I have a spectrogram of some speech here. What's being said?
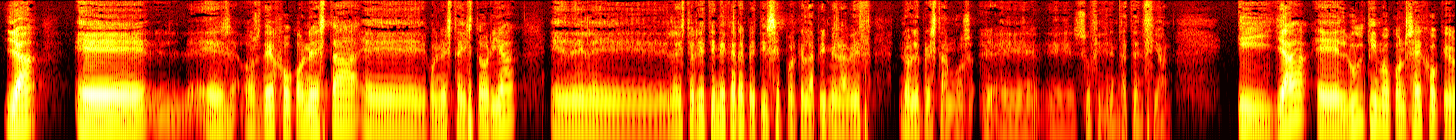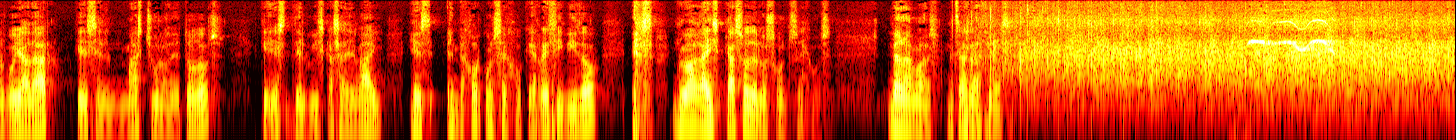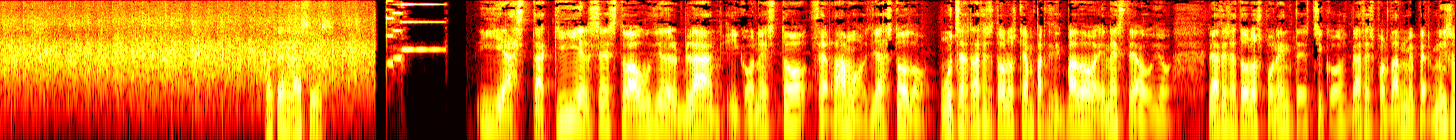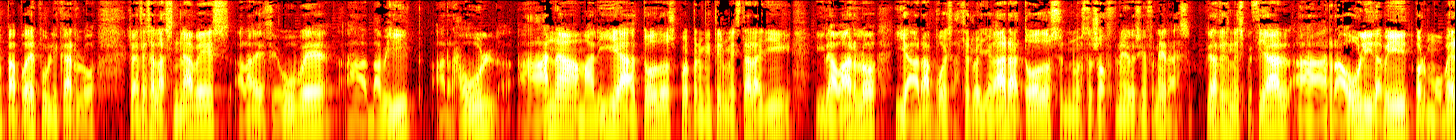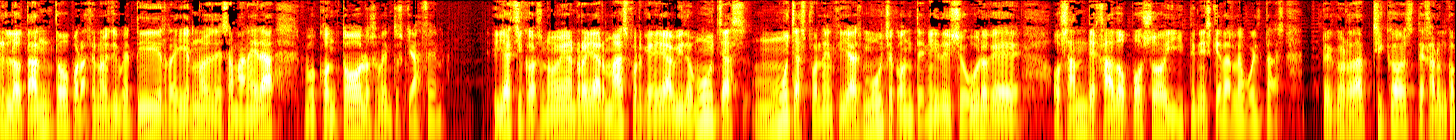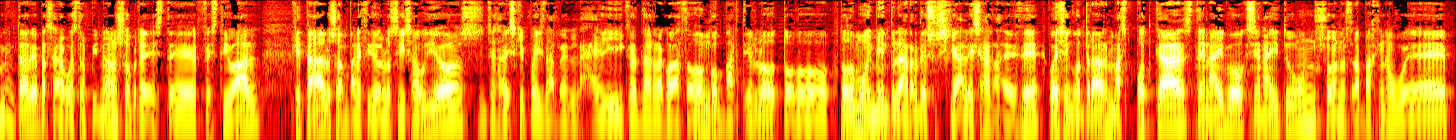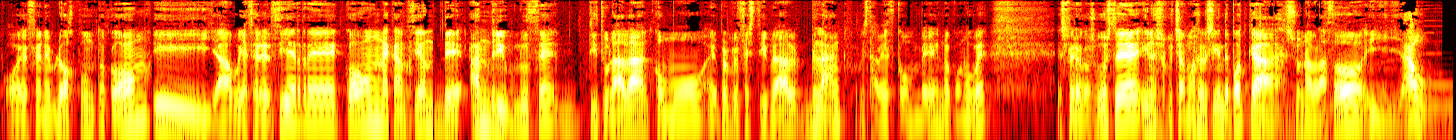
ya eh, os dejo con esta, eh, con esta historia. eh, la historia tiene que repetirse porque la primera vez no le prestamos suficiente atención. Y ya el último consejo que os voy a dar, que es el más chulo de todos, que es de Luis Casadevall, es el mejor consejo que he recibido, es no hagáis caso de los consejos. Nada más. Muchas gracias. Muchas gracias. Y hasta aquí el sexto audio del Blank. Y con esto cerramos, ya es todo. Muchas gracias a todos los que han participado en este audio. Gracias a todos los ponentes, chicos. Gracias por darme permiso para poder publicarlo. Gracias a las naves, a la DCV, a David, a Raúl, a Ana, a María, a todos por permitirme estar allí y grabarlo. Y ahora pues hacerlo llegar a todos nuestros ofneros y ofneras. Gracias en especial a Raúl y David por moverlo tanto, por hacernos divertir, reírnos de esa manera con todos los eventos que hacen. Y ya chicos, no me voy a enrollar más porque ha habido muchas, muchas ponencias, mucho contenido y seguro que os han dejado pozo y tenéis que darle vueltas. Recordad chicos, dejar un comentario para saber vuestra opinión sobre este festival. ¿Qué tal os han parecido los seis audios? Ya sabéis que podéis darle like, darle al corazón, compartirlo, todo, todo movimiento en las redes sociales se agradece. Podéis encontrar más podcasts en iBox, en iTunes o en nuestra página web ofnblog.com. Y ya voy a hacer el cierre con una canción de Andrew Luce titulada como el propio festival Blank, esta vez con B, no con V. Espero que os guste y nos escuchamos en el siguiente podcast. Un abrazo y ¡yau!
